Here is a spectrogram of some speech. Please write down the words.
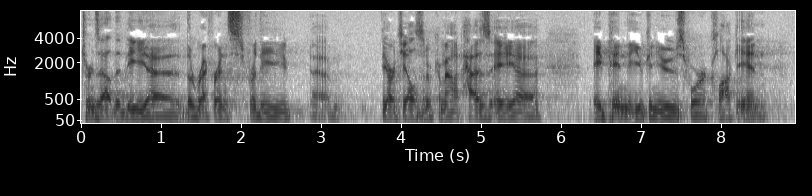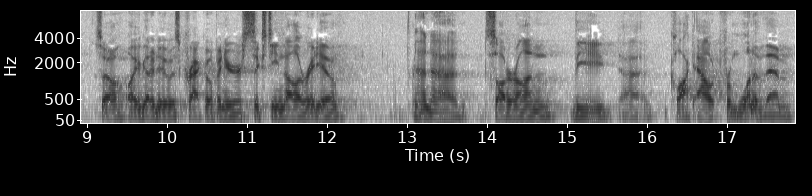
Turns out that the, uh, the reference for the, um, the RTLs that have come out has a, uh, a pin that you can use for clock in. So all you've got to do is crack open your $16 radio and uh, solder on the uh, clock out from one of them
